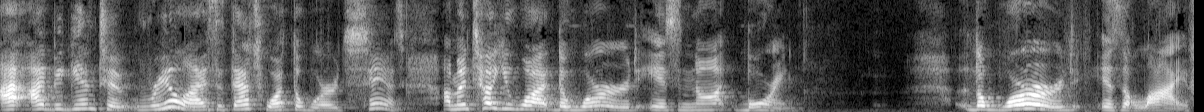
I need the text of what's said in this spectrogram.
I, I begin to realize that that's what the Word says. I'm going to tell you what, the Word is not boring, the Word is alive.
